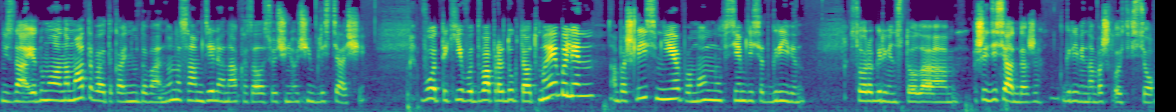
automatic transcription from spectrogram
не знаю, я думала она матовая, такая нюдовая, но на самом деле она оказалась очень-очень блестящей. Вот такие вот два продукта от Maybelline. Обошлись мне, по-моему, в 70 гривен. 40 гривен стоило, 60 даже гривен обошлось все.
